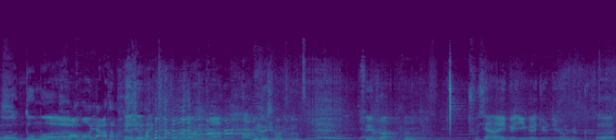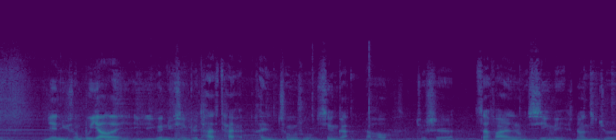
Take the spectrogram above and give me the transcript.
多多么黄毛丫头对对对，就就没有什么没有什么，所以说你出现了一个一个就是这种和一些女生不一样的一一个女性，比如她她很成熟性感，然后就是散发着那种吸引力，让你就是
